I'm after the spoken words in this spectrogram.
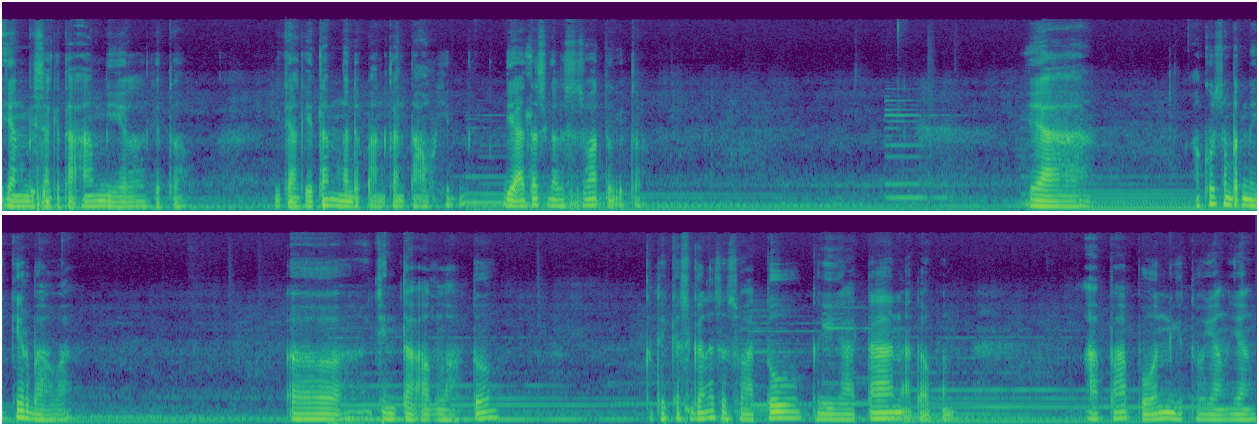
yang bisa kita ambil gitu. Jika kita mengedepankan tauhid di atas segala sesuatu gitu ya aku sempat mikir bahwa uh, cinta Allah tuh ketika segala sesuatu kegiatan ataupun apa pun gitu yang yang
